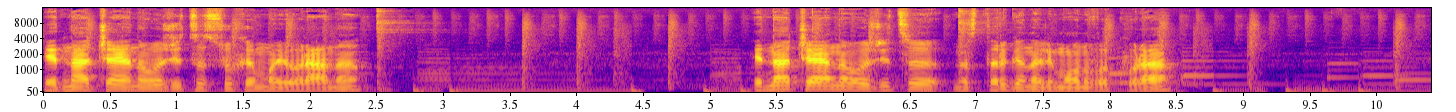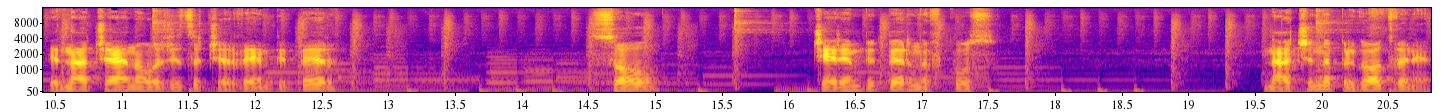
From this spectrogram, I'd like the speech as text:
една чайна лъжица суха майорана, една чайна лъжица настъргана лимонова кора, една чайна лъжица червен пипер, сол, черен пипер на вкус. Начин на приготвяне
